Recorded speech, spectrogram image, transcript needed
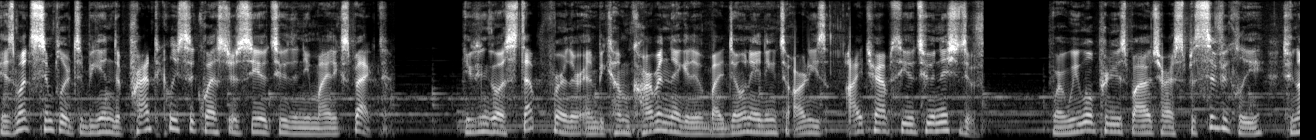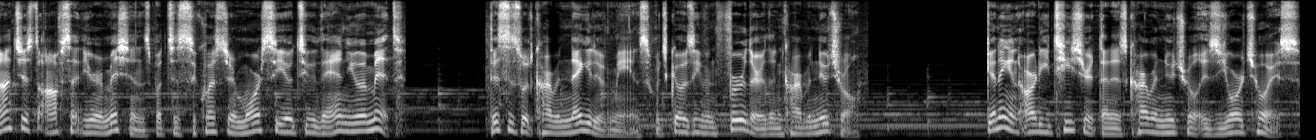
It is much simpler to begin to practically sequester CO2 than you might expect. You can go a step further and become carbon negative by donating to ARTi's iTrap CO2 initiative where we will produce biochar specifically to not just offset your emissions, but to sequester more CO2 than you emit. This is what carbon negative means, which goes even further than carbon neutral. Getting an ARTi t shirt that is carbon neutral is your choice.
